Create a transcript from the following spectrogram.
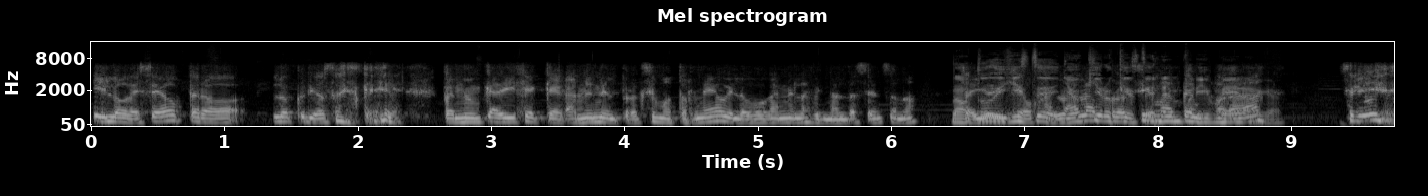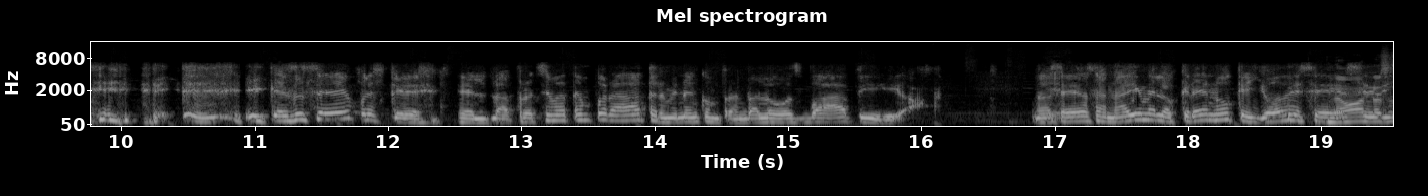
Y lo deseo, pero lo curioso es que pues nunca dije que ganen el próximo torneo y luego ganen la final de ascenso, ¿no? No, O sea, tú yo dijiste, yo quiero que estén en primera. Sí, y qué sucede, pues que el- la próxima temporada terminan comprando a Lobos WAP y ah, no sé, o sea, nadie me lo cree, ¿no? Que yo desee No, ese nosotros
